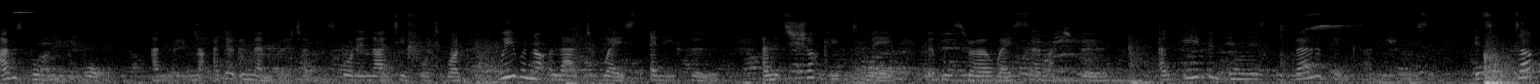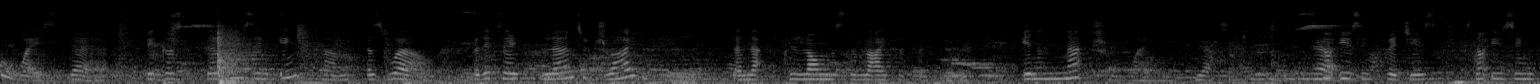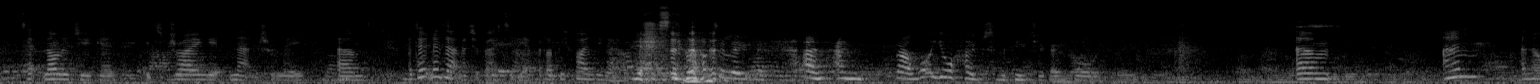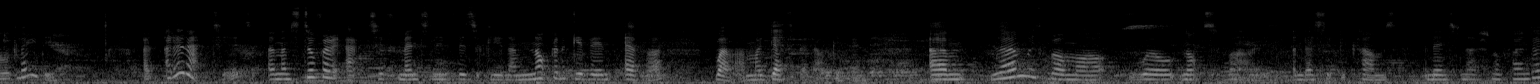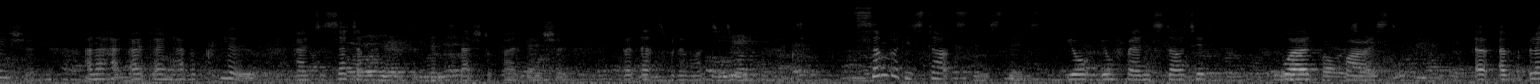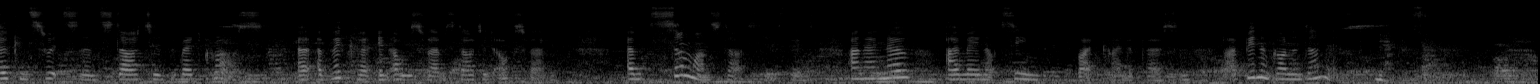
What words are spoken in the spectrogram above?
I was born in the war. Not, I don't remember it. I was born in 1941. We were not allowed to waste any food. And it's shocking to me that we throw away so much food. And even in these developing countries, it's a double waste there because they're losing income as well. But if they learn to dry the food, then that prolongs the life of the food in a natural way. Yes, absolutely. It's yeah. not using fridges, it's not using technology again, it's drying it naturally. Um, I don't know that much about it yet, but I'll be finding out. Yes, absolutely. And, and Val, what are your hopes for the future going forward? Um, I'm an old lady. I, I don't act it, and I'm still very active mentally and physically, and I'm not going to give in ever. Well, on my deathbed, I'll give in. Um, Learn with Grandma will not survive unless it becomes an international foundation. And I, I, don't have a clue how to set up an international foundation, but that's what I want to do. Somebody starts these things. Your, your friend started Word Forest. A, a, bloke in Switzerland started the Red Cross. a vicar in Oxford started Oxfam. Um, someone starts these things. And I know I may not seem the right kind of person, but I've been and gone and done it. Yes.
